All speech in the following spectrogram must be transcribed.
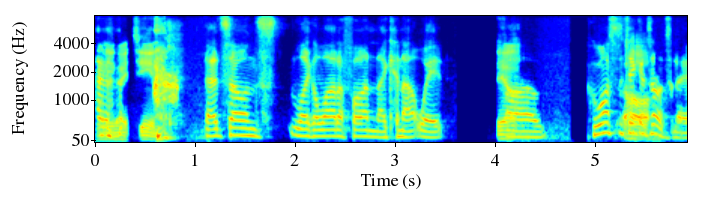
2019. That sounds like a lot of fun. I cannot wait. Yeah. Uh, who wants to take us Oh. out today?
